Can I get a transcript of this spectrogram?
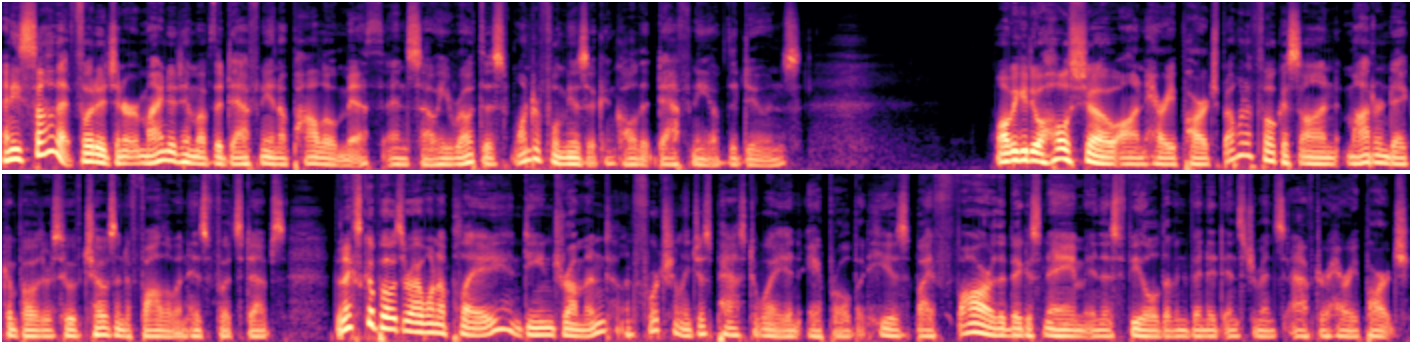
And he saw that footage and it reminded him of the Daphne and Apollo myth. And so he wrote this wonderful music and called it Daphne of the Dunes. Well, we could do a whole show on Harry Partch, but I want to focus on modern day composers who have chosen to follow in his footsteps. The next composer I want to play, Dean Drummond, unfortunately just passed away in April, but he is by far the biggest name in this field of invented instruments after Harry Partch.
